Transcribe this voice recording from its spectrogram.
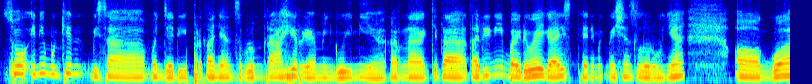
so ini mungkin bisa menjadi pertanyaan sebelum terakhir ya minggu ini ya, karena kita tadi nih by the way guys, Dynamic Nation seluruhnya, uh, gue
